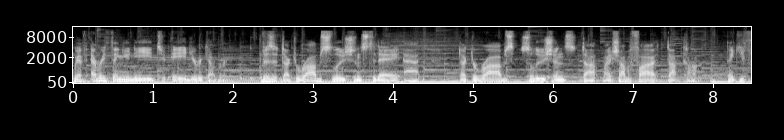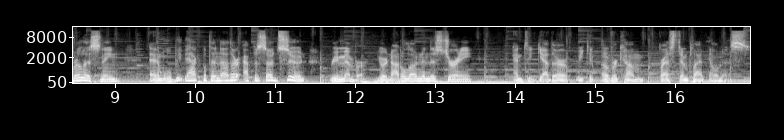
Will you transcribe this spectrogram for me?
we have everything you need to aid your recovery. Visit Dr. Rob's Solutions today at drrobsolutions.myshopify.com. Thank you for listening and we'll be back with another episode soon. Remember, you're not alone in this journey, and together we can overcome breast implant illness.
